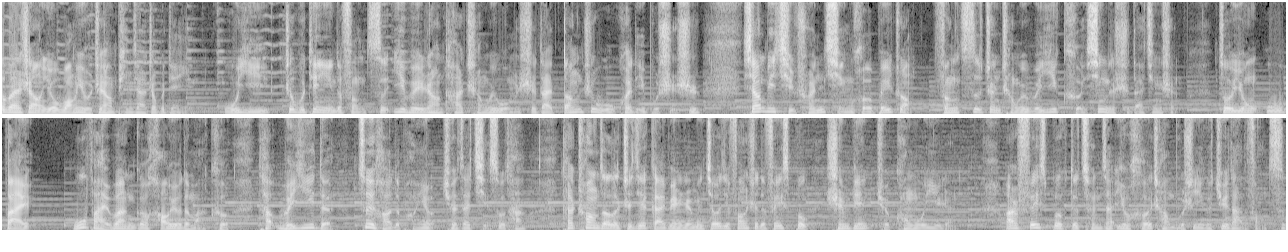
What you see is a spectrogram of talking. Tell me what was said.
豆瓣上有网友这样评价这部电影。无疑，这部电影的讽刺意味让它成为我们时代当之无愧的一部史诗。相比起纯情和悲壮，讽刺正成为唯一可信的时代精神。坐拥五百五百万个好友的马克，他唯一的最好的朋友却在起诉他。他创造了直接改变人们交际方式的 Facebook，身边却空无一人。而 Facebook 的存在又何尝不是一个巨大的讽刺？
